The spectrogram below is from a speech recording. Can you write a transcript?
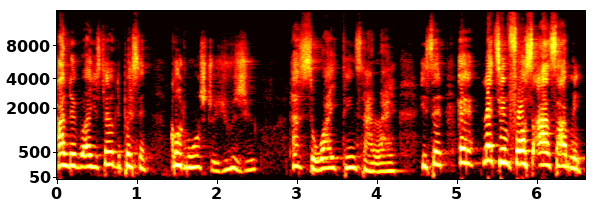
And they, you tell the person, God wants to use you. That's why things are like. He said, Hey, let him first answer me.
